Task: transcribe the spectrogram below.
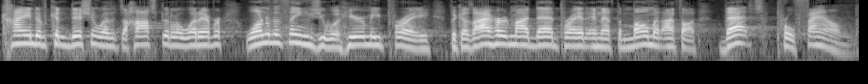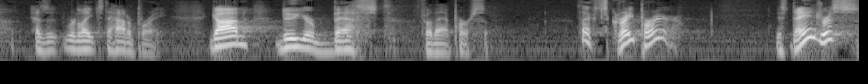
kind of condition, whether it's a hospital or whatever, one of the things you will hear me pray, because I heard my dad pray it, and at the moment I thought, that's profound as it relates to how to pray. God, do your best for that person. It's a great prayer. It's dangerous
